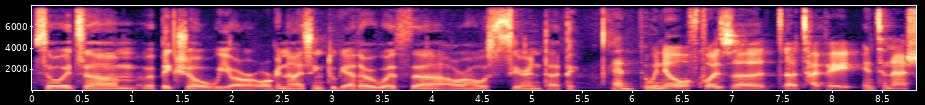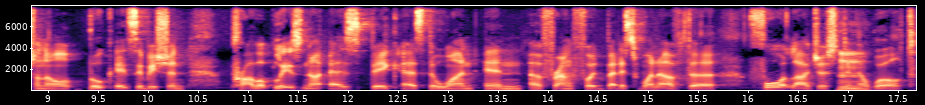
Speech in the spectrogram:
So it's um, a big show we are organizing together with uh, our hosts here in Taipei. And we know, of course, uh, uh, Taipei International Book Exhibition probably is not as big as the one in uh, Frankfurt, but it's one of the four largest in the world.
